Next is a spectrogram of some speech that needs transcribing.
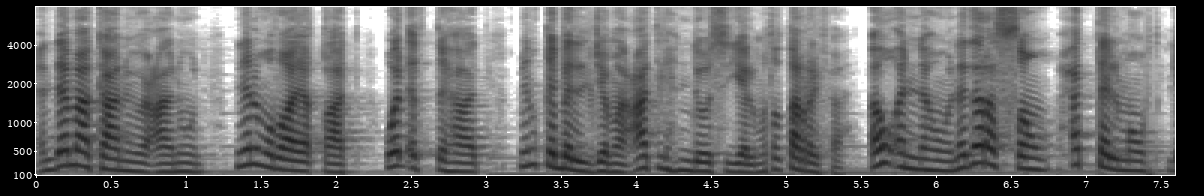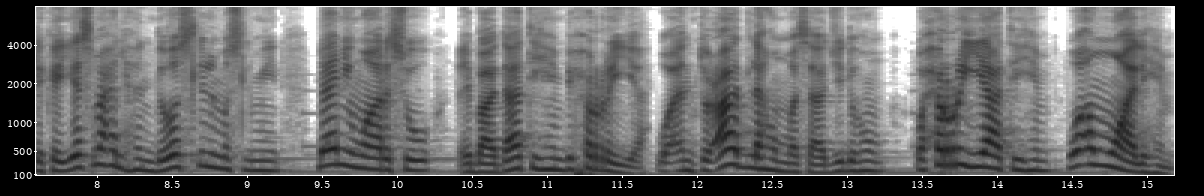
عندما كانوا يعانون من المضايقات والاضطهاد من قبل الجماعات الهندوسية المتطرفة أو أنه نذر الصوم حتى الموت لكي يسمح الهندوس للمسلمين بأن يمارسوا عباداتهم بحرية وأن تعاد لهم مساجدهم وحرياتهم وأموالهم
